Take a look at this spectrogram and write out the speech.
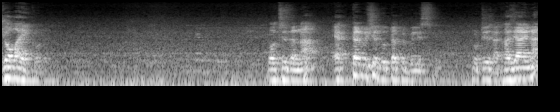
জবাই করে। বলছে যে না, একটার বেশি দুটা প্রিভিলেজ নোটিশ রাখা যায় না।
